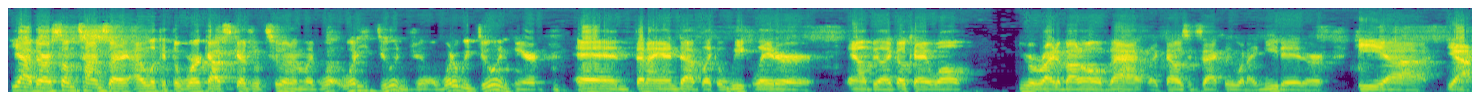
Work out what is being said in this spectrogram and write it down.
yeah, there are some times I, I, look at the workout schedule too, and I'm like, what What are you doing, Jim? What are we doing here? And then I end up like a week later, and I'll be like, okay, well you were right about all of that. Like that was exactly what I needed. Or he, uh, yeah,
